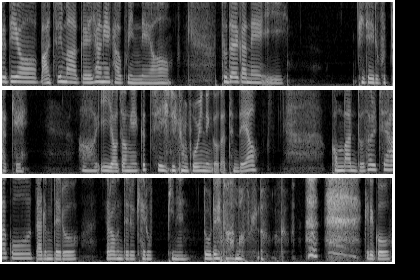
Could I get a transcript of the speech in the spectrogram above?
드디어 마지막을 향해 가고 있네요. 두 달간의 이 DJ를 부탁해. 어, 이 여정의 끝이 지금 보이는 것 같은데요. 건반도 설치하고 나름대로 여러분들을 괴롭히는 노래도 한번 불러보고 그리고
